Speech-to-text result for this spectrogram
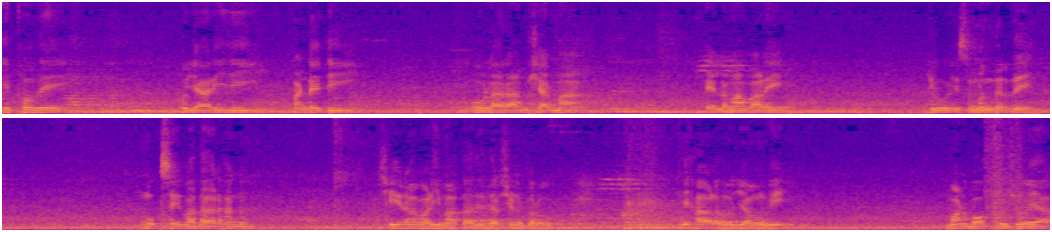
ਇਥੋਂ ਦੇ ਪੁਜਾਰੀ ਜੀ, ਪੰਡਿਤ ਜੀ, ਭੋਲਾ ਰਾਮ ਸ਼ਰਮਾ ਢਿਲਵਾਂ ਵਾਲੇ ਜੋ ਇਸ ਮੰਦਿਰ ਦੇ ਮੁੱਖ ਸੇਵਾਦਾਰ ਹਨ, ਸ਼ੇਰਾਂ ਵਾਲੀ ਮਾਤਾ ਦੇ ਦਰਸ਼ਨ ਕਰੋ, ਨਿਹਾਲ ਹੋ ਜਾਓਗੇ। ਮਨ ਬਹੁਤ ਖੁਸ਼ ਹੋਇਆ।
